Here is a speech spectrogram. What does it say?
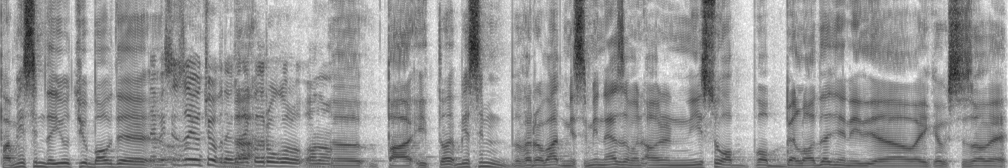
Pa mislim da YouTube ovde... Ne mislim za YouTube, nego neko drugo, ono... E, Pa i to, mislim, verovatno, mislim, mi ne znamo, oni nisu ob, obelodanjeni, e, ovaj, kako se zove,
